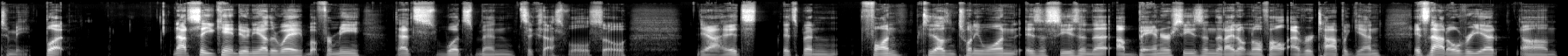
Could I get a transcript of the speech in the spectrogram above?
to me. But not to say you can't do any other way, but for me, that's what's been successful. So, yeah, it's it's been fun. 2021 is a season that a banner season that I don't know if I'll ever top again. It's not over yet. Um,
